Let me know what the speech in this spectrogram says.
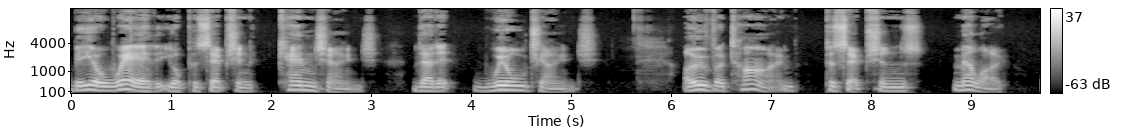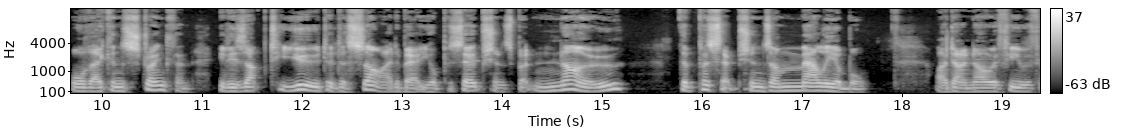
be aware that your perception can change, that it will change. Over time, perceptions mellow or they can strengthen. It is up to you to decide about your perceptions, but know that perceptions are malleable. I don't know if you've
